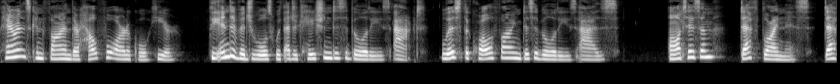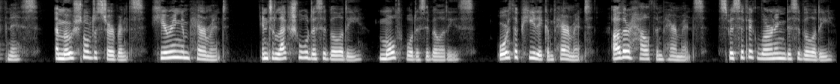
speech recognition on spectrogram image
Parents can find their helpful article here. The Individuals with Education Disabilities Act list the qualifying disabilities as autism, deaf-blindness, deafness, emotional disturbance, hearing impairment, intellectual disability, multiple disabilities, orthopedic impairment, other health impairments, specific learning disability,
